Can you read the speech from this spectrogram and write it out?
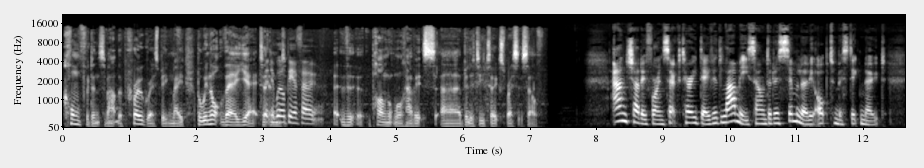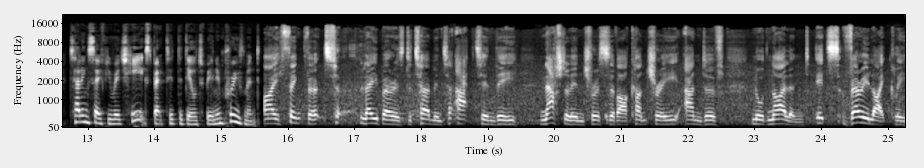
confidence about the progress being made, but we're not there yet. But there will be a vote. The, Parliament will have its uh, ability to express itself. And Shadow Foreign Secretary David Lammy sounded a similarly optimistic note, telling Sophy Ridge he expected the deal to be an improvement. I think that Labour is determined to act in the national interests of our country and of Northern Ireland. It's very likely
